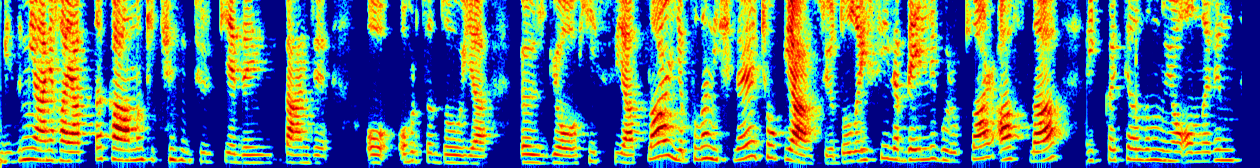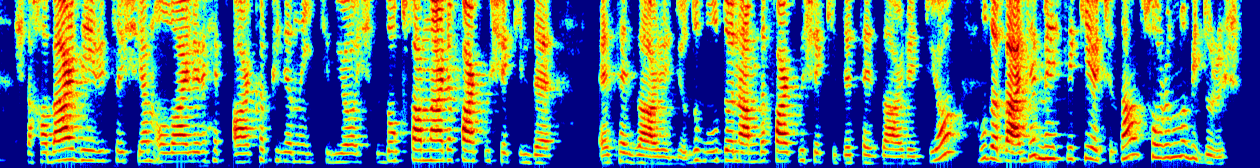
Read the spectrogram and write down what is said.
bizim yani hayatta kalmak için Türkiye'de bence o Orta Doğu'ya özgü o hissiyatlar yapılan işlere çok yansıyor. Dolayısıyla belli gruplar asla dikkate alınmıyor. Onların işte haber değeri taşıyan olayları hep arka plana itiliyor. İşte 90'larda farklı şekilde e, tezahür ediyordu. Bu dönemde farklı şekilde tezahür ediyor. Bu da bence mesleki açıdan sorunlu bir duruş.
